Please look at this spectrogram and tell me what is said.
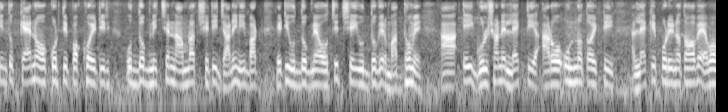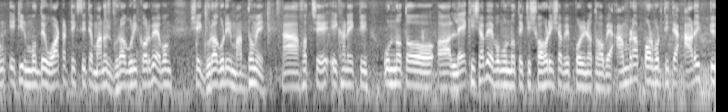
কিন্তু কেন কর্তৃপক্ষ এটির উদ্যোগ নিচ্ছেন না আমরা সেটি জানিনি বাট এটি উদ্যোগ নেওয়া উচিত। সেই উদ্যোগের মাধ্যমে এই গুলশানের লেকটি আরও উন্নত একটি লেকে পরিণত হবে এবং এটির মধ্যে ওয়াটার ট্যাক্সিতে মানুষ ঘোরাঘুরি করবে এবং সেই ঘোরাঘুরির মাধ্যমে হচ্ছে এখানে একটি উন্নত লেক হিসাবে এবং উন্নত একটি শহর হিসাবে পরিণত হবে। আমরা পরবর্তীতে আরও একটু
